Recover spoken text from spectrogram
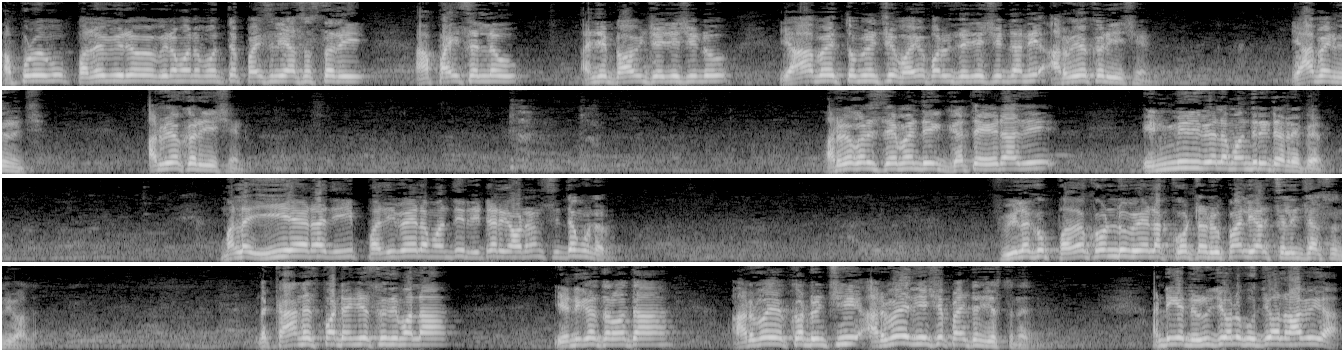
అప్పుడు పదవి విరమణ పొందితే పైసలు ఇవ్వాల్సి వస్తుంది. ఆ పైసలు లేవు అని చెప్పి భావించి ఏం చేసిండు? యాభై తొమ్మిది నుంచి వయో పరిమితి ఏం చేసిండు? అని అరవై ఒక్కటి చేసిండు. యాభై ఎనిమిది నుంచి అరవై ఒక్కటి చేసిండు. అరవై ఒకటి సేమండి గత ఏడాది ఎనిమిది వేల మంది రిటైర్ అయిపోయారు. మళ్ళీ ఈ ఏడాది పదివేల మంది రిటైర్ కావడానికి సిద్ధంగా ఉన్నారు. వీళ్ళకు పదకొండు వేల కోట్ల రూపాయలు ఇవాళ చెల్లించాల్సి ఉంది వాళ్ళ కాంగ్రెస్ పార్టీ ఏం చేస్తుంది మళ్ళా? ఎన్నికల తర్వాత అరవై ఒక్కటి నుంచి అరవై చేసే ప్రయత్నం చేస్తున్నది. అంటే ఇక నిరుద్యోగులకు ఉద్యోగాలు రావిగా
